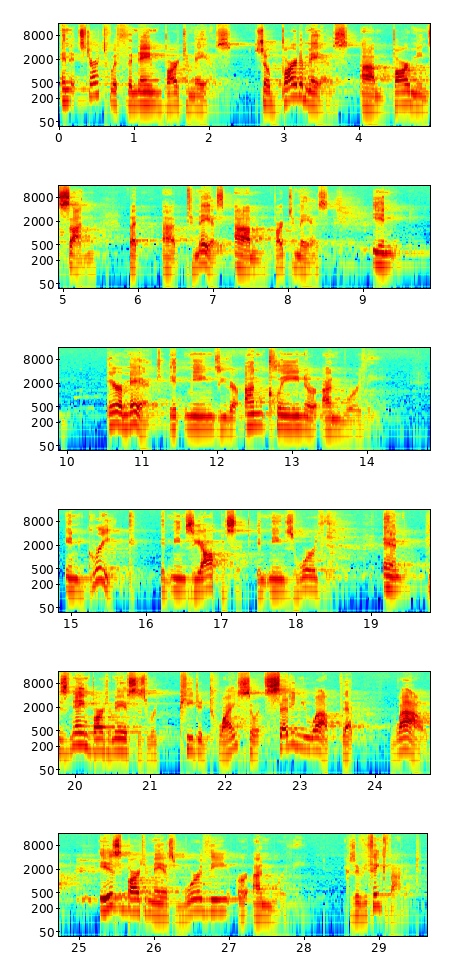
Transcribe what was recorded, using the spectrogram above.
And it starts with the name Bartimaeus. So, Bartimaeus, um, Bar means son, but uh, Timaeus, um, Bartimaeus, in Aramaic, it means either unclean or unworthy. In Greek, it means the opposite. It means worthy. And his name, Bartimaeus, is repeated twice, so it's setting you up that, wow, is Bartimaeus worthy or unworthy? Because if you think about it,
